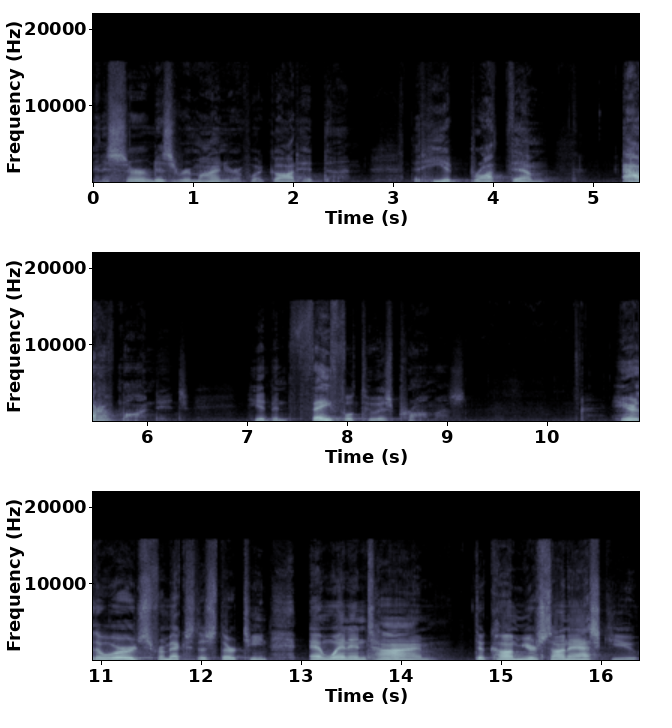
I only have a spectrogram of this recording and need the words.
And it served as a reminder of what God had done, that He had brought them out of bondage. He had been faithful to His promise. Hear the words from Exodus 13. And when in time to come your son asks you,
